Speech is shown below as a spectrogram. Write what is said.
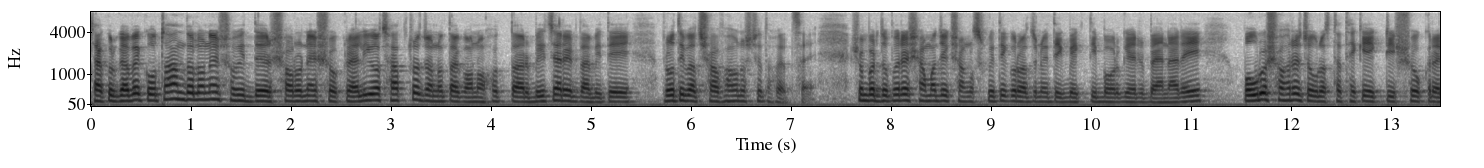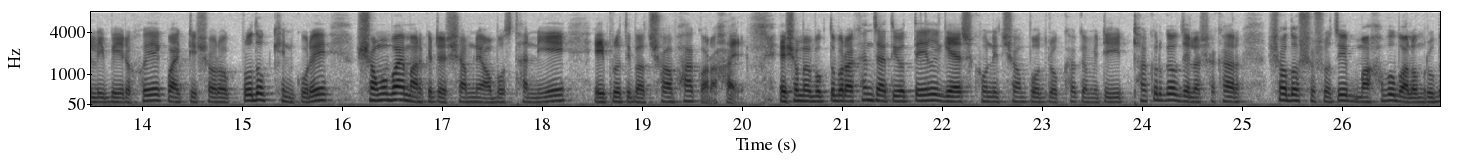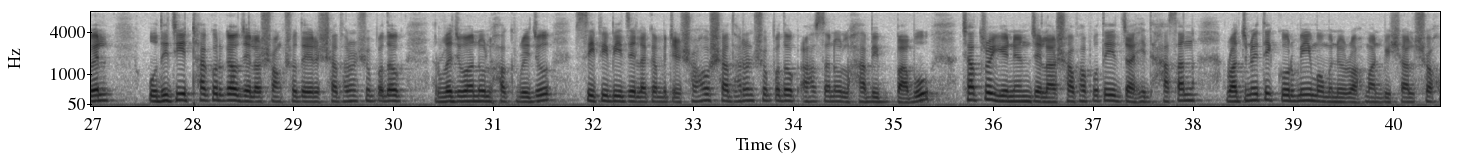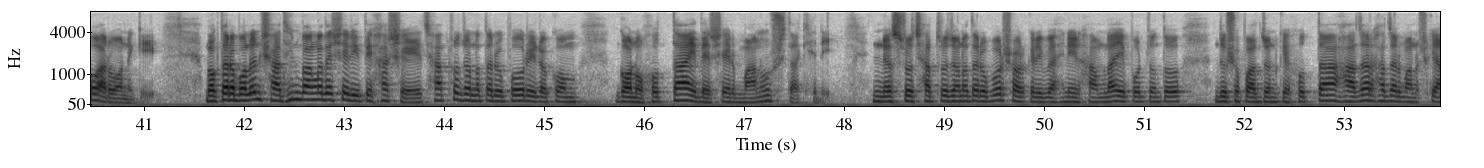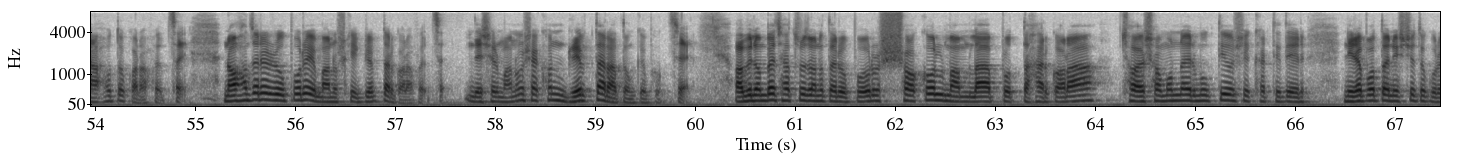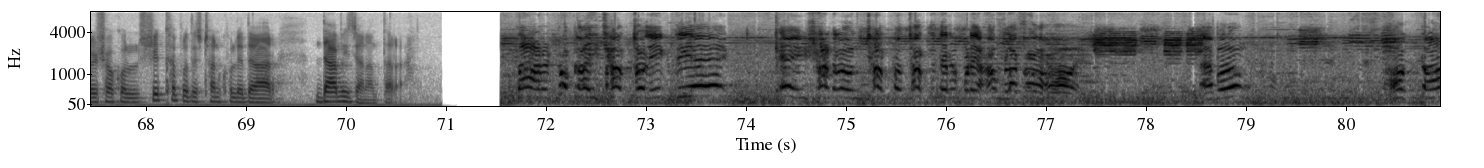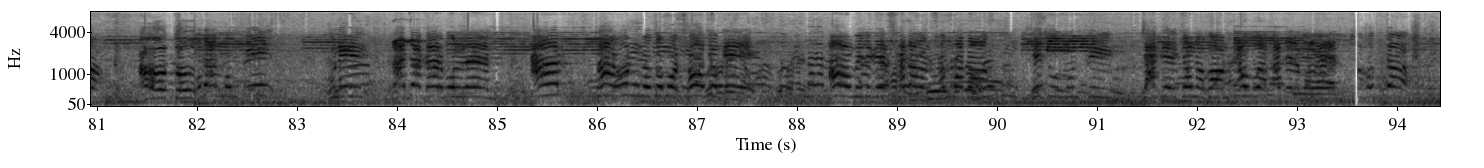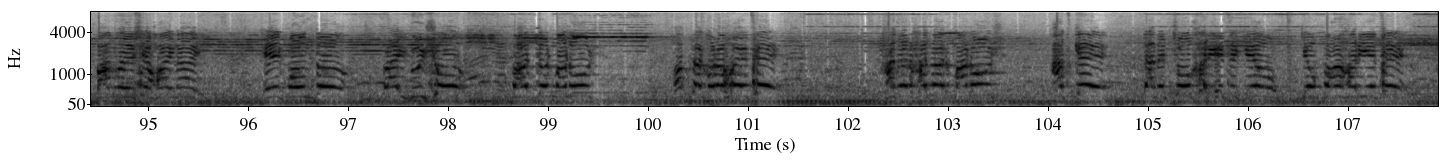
ঠাকুরগাঁবে কোটা আন্দোলনে শহীদদের স্মরণে শোক র্যালি ও ছাত্র জনতা গণহত্যার বিচারের দাবিতে প্রতিবাদ সভা অনুষ্ঠিত হয়েছে। সোমবার দুপুরে সামাজিক, সাংস্কৃতিক ও রাজনৈতিক ব্যক্তিবর্গের ব্যানারে পৌর শহরের চৌরাস্তা থেকে একটি শোক র্যালি বের হয়ে কয়েকটি সড়ক প্রদক্ষিণ করে সমবায় মার্কেটের সামনে অবস্থান নিয়ে এই প্রতিবাদ সভা করা হয়। এ সময় বক্তব্য রাখেন জাতীয় তেল, গ্যাস, খনিজ সম্পদ রক্ষা কমিটি, ঠাকুরগাঁও জেলা শাখার সদস্য সচিব মাহবুব আলম রুবেল উদিজি ঠাকুরগাঁও জেলা সংসদের সাধারণ সম্পাদক রেজওয়ানুল হক রিজু, সিপিবি জেলা কমিটির সহ সাধারণ সম্পাদক আহসানুল হাবিব বাবু, ছাত্র ইউনিয়ন জেলা সভাপতি জাহিদ হাসান, রাজনৈতিক কর্মী মোমিনুর রহমান বিশাল সহ আরও অনেকেই। বক্তারা বলেন, স্বাধীন বাংলাদেশের ইতিহাসে ছাত্র জনতার উপর এরকম গণহত্যা এদেশের মানুষ দেখেনি। নিরস্ত্র ছাত্র জনতার উপর সরকারি বাহিনীর হামলায় এ পর্যন্ত দুশো জনকে হত্যা, হাজার হাজার মানুষকে আহত করা হয়েছে। ন হাজারের উপরে মানুষকে গ্রেপ্তার করা হয়েছে। দেশের মানুষ এখন গ্রেপ্তার আতঙ্কে ভুগছে। অবিলম্বে ছাত্র জনতার উপর সকল মামলা প্রত্যাহার করা, ছয় সমন্বয়ের মুক্তি ও শিক্ষার্থীদের নিরাপত্তা নিশ্চিত করে সকল শিক্ষা প্রতিষ্ঠান খুলে দেওয়ার দাবি জানান তারা। তার টোকাই ছাত্রলীগ দিয়ে এই সাধারণ ছাত্র ছাত্রীদের উপরে হামলা করা হয়। এবং হত্যা আহত প্রধানমন্ত্রী, উনি রাজাকার বললেন, আর তার অন্যতম সহযোগে আওয়ামী লীগের সাধারণ সম্পাদক, সেতু মন্ত্রী যাকে জনগণ কাউয়া কাদের বলেন, হত্যা বাংলাদেশে হয় নাই। এই পর্যন্ত প্রায় দুইশো পাঁচজন মানুষ হত্যা করা হয়েছে হাজার হাজার মানুষ আজকে তাদের চোখ হারিয়েছে কেউ পা হারিয়েছে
